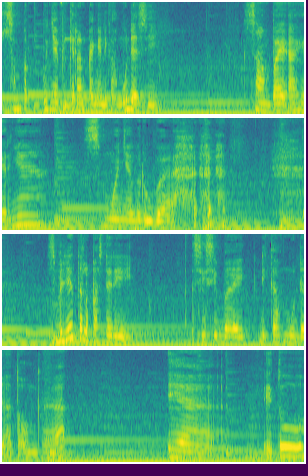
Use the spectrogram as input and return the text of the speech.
sempat punya pikiran pengen nikah muda sih. Sampai akhirnya semuanya berubah. Sebenarnya terlepas dari sisi baik nikah muda atau enggak ya itu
